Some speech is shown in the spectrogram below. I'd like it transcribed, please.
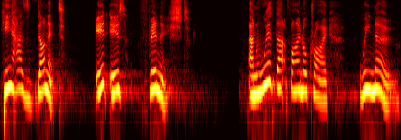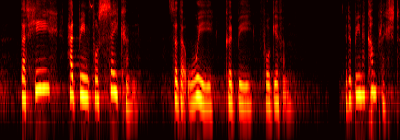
He has done it, it is finished. And with that final cry, we know that he had been forsaken so that we could be forgiven. It had been accomplished.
